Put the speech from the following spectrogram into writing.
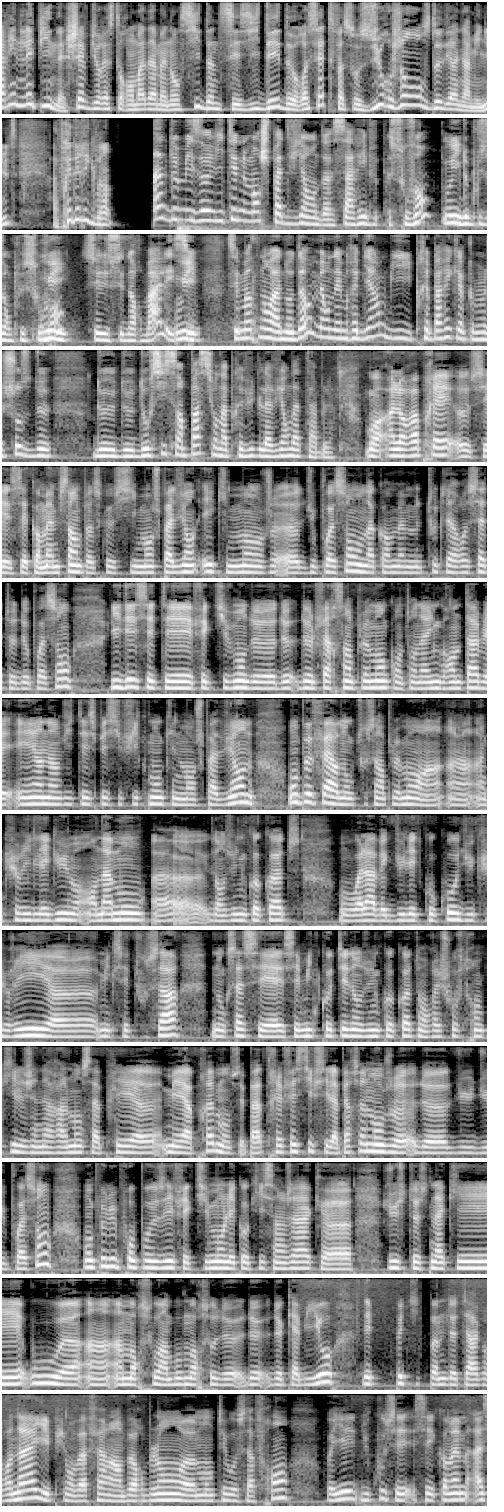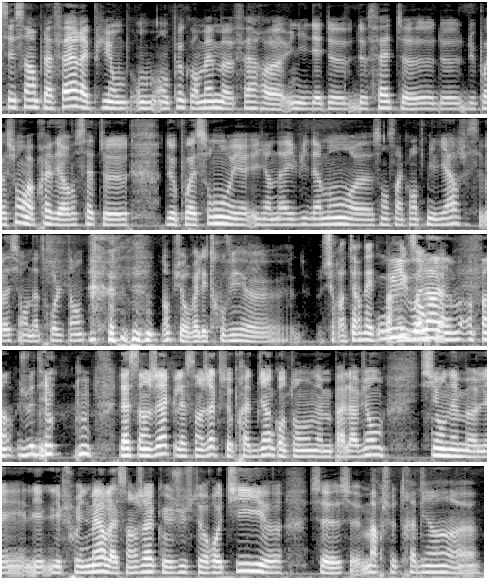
Karine Lépine, chef du restaurant Madame à Nancy, donne ses idées de recettes face aux urgences de dernière minute à Frédéric Brun. Un de mes invités ne mange pas de viande. Ça arrive souvent, Oui. de plus en plus souvent. Oui. C'est normal et Oui. c'est- maintenant anodin, mais on aimerait bien lui préparer quelque chose de de- de- d'aussi sympa si on a prévu de la viande à table. Bon, alors après, euh, c'est c'est quand même simple parce que s'il mange pas de viande et qu'il mange euh, du poisson, on a quand même toutes les recettes de poisson. L'idée, c'était effectivement de, de, de le faire simplement quand on a une grande table et, et un invité spécifiquement qui ne mange pas de viande. On peut faire donc tout simplement un, un, un curry de légumes en amont euh, dans une cocotte. Bon voilà, avec du lait de coco, du curry, euh, mixer tout ça. Donc ça, c'est mis de côté dans une cocotte, on réchauffe tranquille. Généralement, ça plaît. euh, mais après, bon, c'est pas très festif. Si la personne mange de- du, poisson, on peut lui proposer effectivement les coquilles Saint-Jacques, euh, juste snacker, ou euh, un, morceau, un beau morceau de, cabillaud, des petites pommes de terre grenaille, et puis on va faire un beurre blanc euh, monté au safran. Vous voyez, du coup, c'est quand même assez simple à faire, et puis on, on, peut quand même faire euh, une idée de, de euh, de, du poisson. Après, des recettes euh, de poisson, il y- en a évidemment euh, 150 milliards. Je sais pas si on a trop le temps. Non, puis on va les trouver euh, sur internet par Oui, exemple. voilà. euh, Enfin, je veux dire, la Saint-Jacques, la Saint-Jacques se prête bien quand on n'aime pas la viande. Si on aime les, les, les fruits de mer, la Saint-Jacques juste rôti euh, se, se marche très bien. euh.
